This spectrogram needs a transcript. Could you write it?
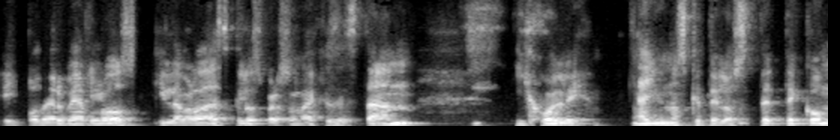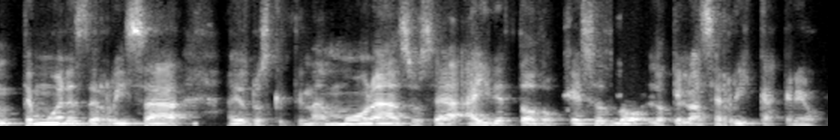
y poder verlos. Y la verdad es que los personajes están, híjole, hay unos que te los te, te, mueres de risa, hay otros que te enamoras, o sea, hay de todo, que eso es lo, lo que lo hace rica, creo.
